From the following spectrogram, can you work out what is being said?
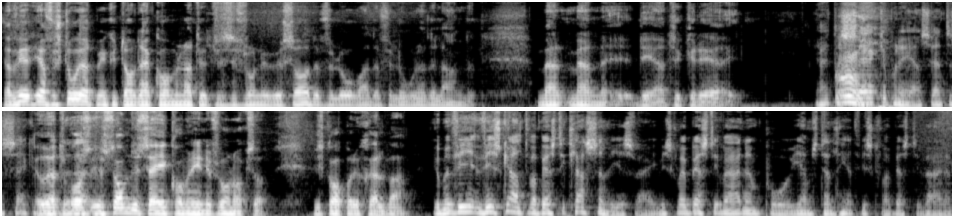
Jag, vet, jag förstår ju att mycket av det här kommer naturligtvis ifrån USA, det förlovade, förlorade landet. Men, men det, jag tycker det är... Jag är inte mm. säker på det alltså. Jag är inte säker på det. Och, som du säger, kommer inifrån också. Vi skapar det själva. Jo, men vi, vi ska alltid vara bäst i klassen, vi i Sverige. Vi ska vara bäst i världen på jämställdhet, vi ska vara bäst i världen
